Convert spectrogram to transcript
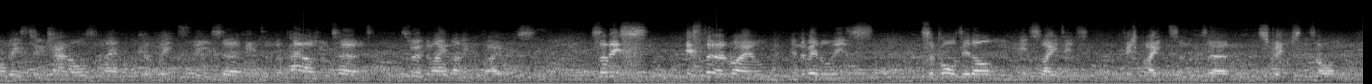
on these two channels, and that completes the circuit, and the power is returned through the main running rails. So this this third rail in the middle is supported on insulated fish plates and um, strips and so on.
